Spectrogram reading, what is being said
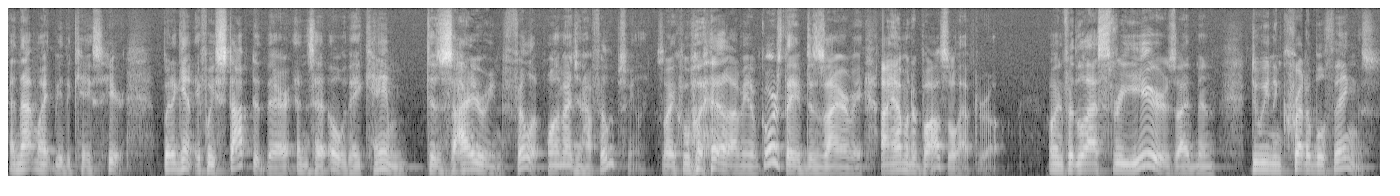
And that might be the case here. But again, if we stopped it there and said, oh, they came desiring Philip, well, imagine how Philip's feeling. It's like, well, I mean, of course they desire me. I am an apostle after all. I mean, for the last three years, I've been doing incredible things.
